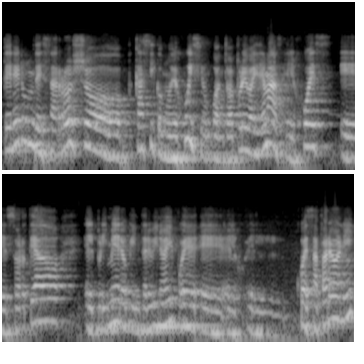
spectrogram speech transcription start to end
tener un desarrollo casi como de juicio en cuanto a prueba y demás. El juez eh, sorteado, el primero que intervino ahí fue eh, el, juez Zaffaroni.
